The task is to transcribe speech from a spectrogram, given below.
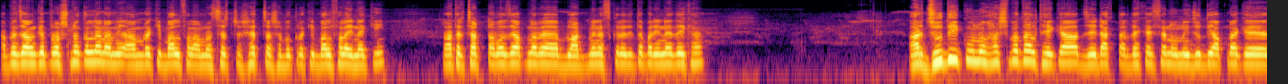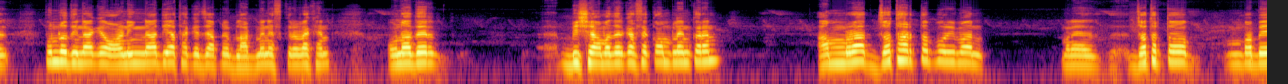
আপনি যে আমাকে প্রশ্ন করলেন, আমি, আমরা কি বাল ফালা আমরা স্বেচ্ছা- স্বেচ্ছাসেবকরা কি বাল ফালাই নাকি? রাতের চারটা বাজে আপনারা ব্লাড ম্যানেজ করে দিতে পারি না দেখা? আর যদি কোনো হাসপাতাল থেকে যে ডাক্তার দেখাইছেন, উনি যদি আপনাকে পনেরো দিন আগে ওয়ার্নিং না দেওয়া থাকে যে আপনি ব্লাড ম্যানেজ করে রাখেন, ওনাদের বিষয়ে আমাদের কাছে কমপ্লেন করেন। আমরা যথার্থ পরিমাণ মানে যথার্থভাবে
